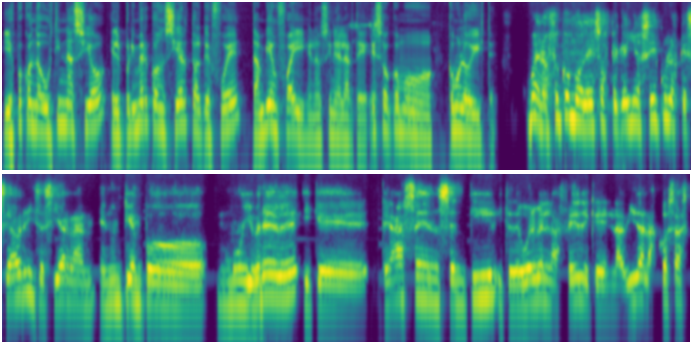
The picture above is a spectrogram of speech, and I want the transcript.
y después cuando Agustín nació, el primer concierto al que fue también fue ahí, en la Usina del Arte. ¿Eso cómo, cómo lo viviste? Bueno, fue como de esos pequeños círculos que se abren y se cierran en un tiempo muy breve y que te hacen sentir y te devuelven la fe de que en la vida las cosas,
